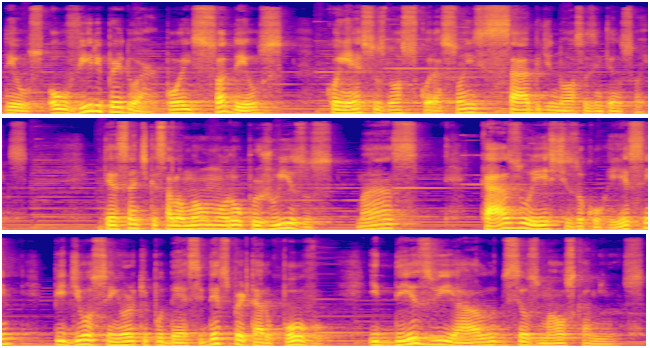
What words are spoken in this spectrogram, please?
Deus ouvir e perdoar, pois só Deus conhece os nossos corações e sabe de nossas intenções. Interessante que Salomão não orou por juízos, mas caso estes ocorressem, pediu ao Senhor que pudesse despertar o povo e desviá-lo de seus maus caminhos.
